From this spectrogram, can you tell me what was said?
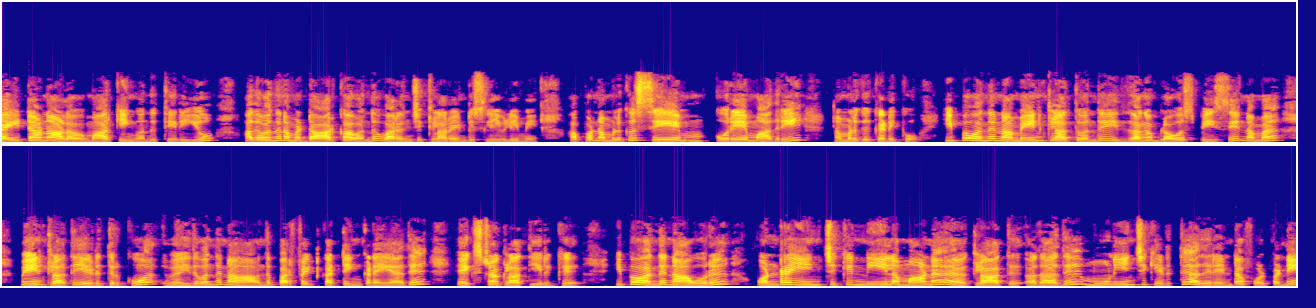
லைட்டான அளவு மார்க்கிங் வந்து தெரியும். அதை வந்து நம்ம டார்க்காக வந்து வரைஞ்சிக்கலாம் ரெண்டு ஸ்லீவ்லேயுமே அப்போ நம்மளுக்கு சேம் ஒரே மாதிரி நம்மளுக்கு கிடைக்கும். இப்போ வந்து நான் மெயின் கிளாத் வந்து இதுதாங்க ப்ளவுஸ் பீஸு நம்ம மெயின் கிளாத்து எடுத்திருக்கோம். இது வந்து நான் வந்து பர்ஃபெக்ட் கட்டிங் கிடையாது. எக்ஸ்ட்ரா கிளாத் இருக்குது இப்போ வந்து நான் ஒரு ஒன்றரை இன்ச்சுக்கு நீளமான கிளாத்து அதாவது மூணு இன்ச்சுக்கு எடுத்து அது ரெண்டாக ஃபோல்ட் பண்ணி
